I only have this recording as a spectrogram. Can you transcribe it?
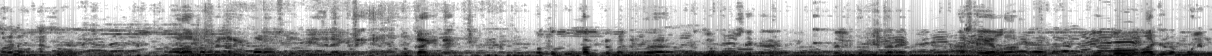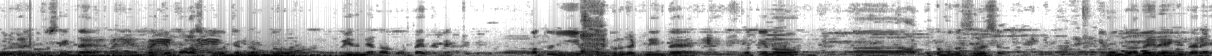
ಮರಣ ಹೊಂದಿದ್ದು ಭಾಳ ನಮ್ಮೆಲ್ಲರಿಗೂ ಭಾಳಷ್ಟು ವೇದನೆ ಆಗಿದೆ, ದುಃಖ ಆಗಿದೆ. ಮತ್ತು ಗೋಕಾಕ್ ನಗರದ ಪ್ರತಿಯೊಬ್ಬರು ಸಹಿತ ದುಃಖದಲ್ಲಿ ಮುಳುಗಿದ್ದಾರೆ. ಅಷ್ಟೇ ಅಲ್ಲ, ಇವತ್ತು ರಾಜ್ಯದ ಮೂಲೆ ಮೂಲೆಗಳಿಂದಲೂ ಸಹಿತ ಬಗ್ಗೆ ಭಾಳಷ್ಟು ಜನರ ಒಂದು ವೇದನೆಯನ್ನು ನಾವು ನೋಡ್ತಾ ಇದ್ದೇವೆ. ಮತ್ತು ಈ ಒಂದು ದುರ್ಘಟನೆಯಿಂದ ಇವತ್ತೇನು, ಆ ಕುಟುಂಬದ ಸದಸ್ಯರು ಏನೊಂದು ಅಧೈರ್ಯ ಆಗಿದ್ದಾರೆ.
